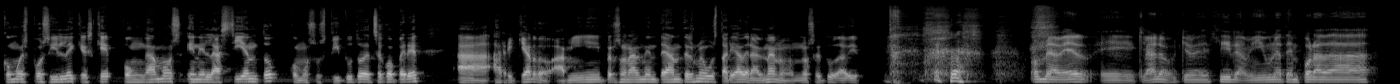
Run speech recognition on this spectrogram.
¿Cómo es posible que es que pongamos en el asiento como sustituto de Checo Pérez a, a Ricciardo? A mí personalmente antes me gustaría ver al nano, no sé tú, David. Hombre, a ver, eh, claro, quiero decir, a mí una temporada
